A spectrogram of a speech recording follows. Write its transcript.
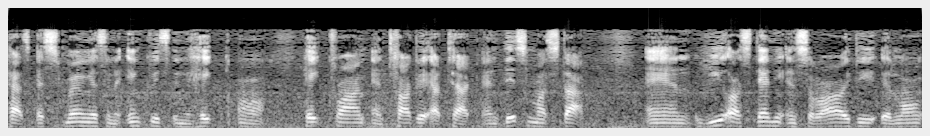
has experienced an increase in hate, uh, hate crime and target attack, and this must stop and we are standing in solidarity along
